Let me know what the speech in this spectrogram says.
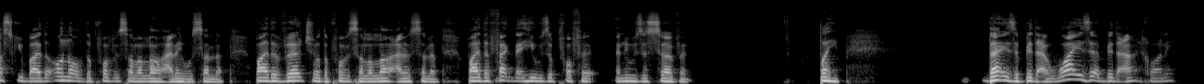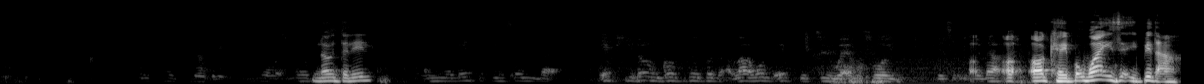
ask you by the honor of the Prophet sallallahu alaihi wasallam, by the virtue of the Prophet sallallahu alaihi wasallam, by the fact that he was a prophet and he was a servant. طيب. That is a bid'ah. Why is it a bid'ah, ikhwani? No dalil? And you're basically saying that if you don't go through the Prophet, Allah won't be able to do whatever for you. O- okay, but why is it a bid'ah?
